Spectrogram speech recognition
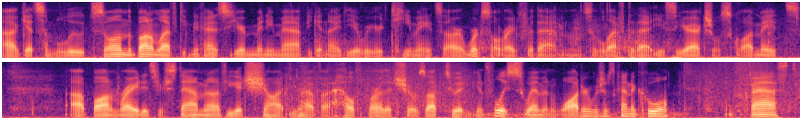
uh, get some loot. So on the bottom left, you can kind of see your mini map. You get an idea where your teammates are. It works all right for that. And to the left of that, you see your actual squad mates. Uh, bottom right is your stamina. If you get shot, you have a health bar that shows up to it. You can fully swim in water, which is kind of cool and fast.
